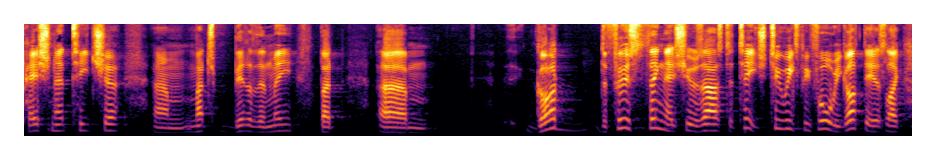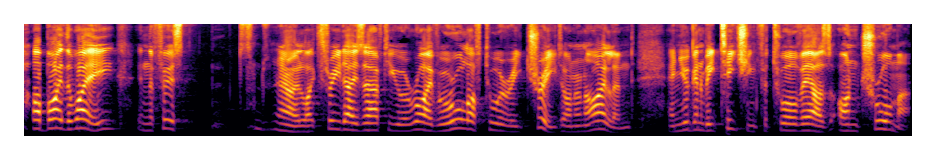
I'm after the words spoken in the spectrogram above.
passionate teacher, um, much better than me, but um, God, the first thing that she was asked to teach two weeks before we got there, is like, oh, by the way, in the first, you know, like three days after you arrive, we're all off to a retreat on an island, and you're going to be teaching for 12 hours on trauma.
